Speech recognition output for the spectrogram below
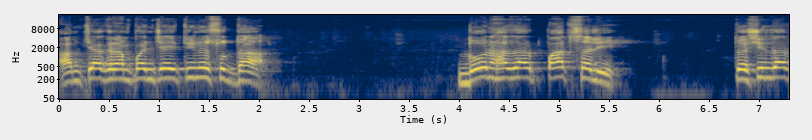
आमच्या ग्रामपंचायतीनं सुद्धा दोन हजार पाच साली तहसीलदार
